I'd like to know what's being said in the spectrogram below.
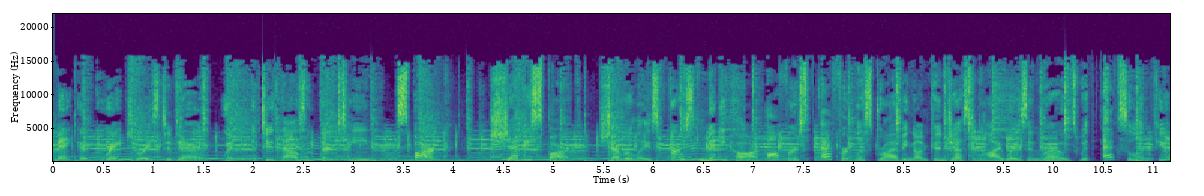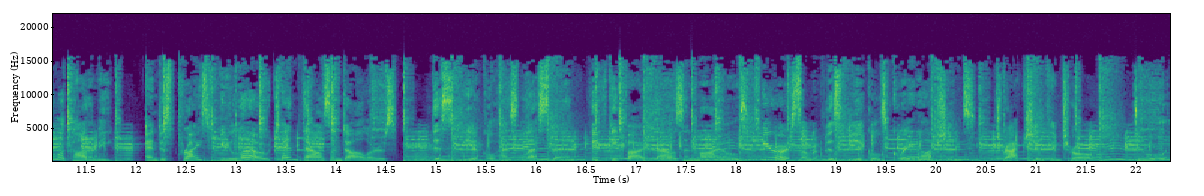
Make a great choice today with the 2013 Spark. Chevy Spark, Chevrolet's first mini car, offers effortless driving on congested highways and roads with excellent fuel economy and is priced below $10,000. This vehicle has less than 55,000 miles. Here are some of this vehicle's great options. Traction control, dual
